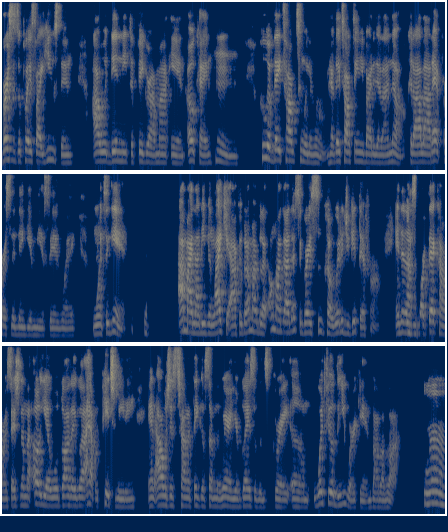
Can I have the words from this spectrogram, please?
Versus a place like Houston, I would then need to figure out my end. Okay, hmm, who have they talked to in the room? Have they talked to anybody that I know? Could I allow that person to then give me a segue? Once again, I might not even like your outfit, but I might be like, oh my God, that's a great suit coat. Where did you get that from? And then mm-hmm. I spark that conversation. I'm like, oh yeah, well, blah, blah, blah. I have a pitch meeting and I was just trying to think of something to wear and your blazer looks great. Um, what field do you work in? Blah, blah, blah. Mm.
